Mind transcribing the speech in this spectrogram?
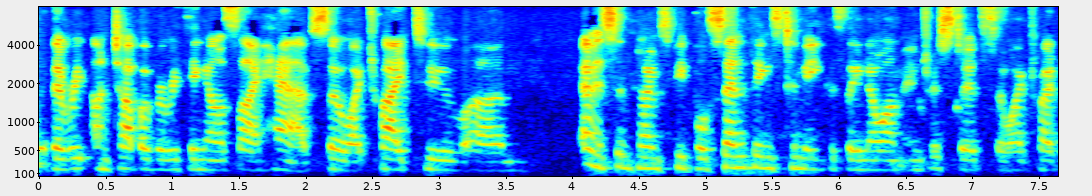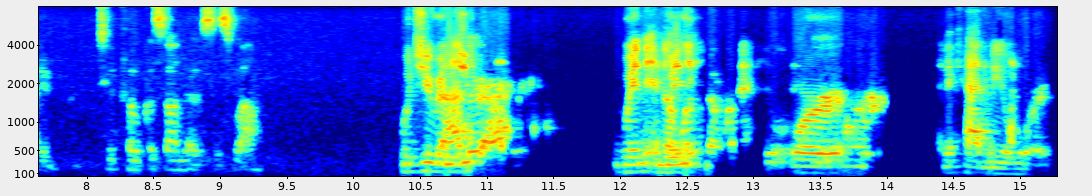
with every on top of everything else I have. So I try to. Um, I mean, sometimes people send things to me because they know I'm interested, so I try to to focus on those as well. Would you rather win an Olympic medal or an Academy Award?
